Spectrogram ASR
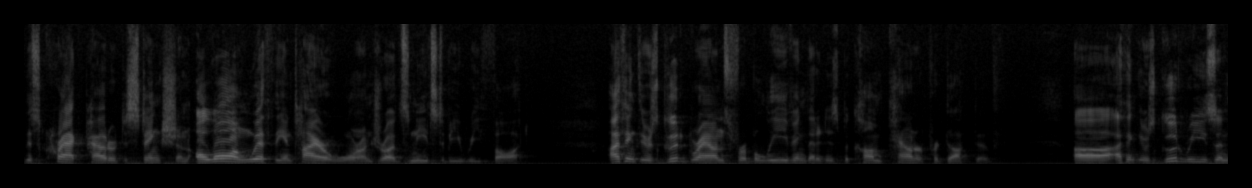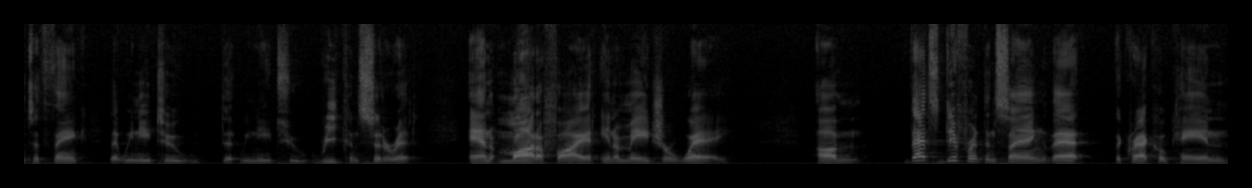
this crack powder distinction, along with the entire war on drugs, needs to be rethought. I think there's good grounds for believing that it has become counterproductive. Uh, I think there's good reason to think that we need to that we need to reconsider it and modify it in a major way. Um, that's different than saying that the crack cocaine,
